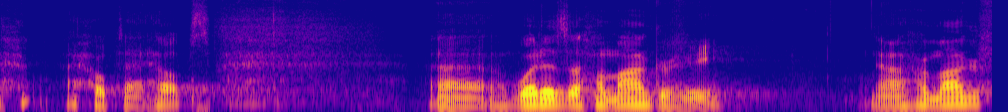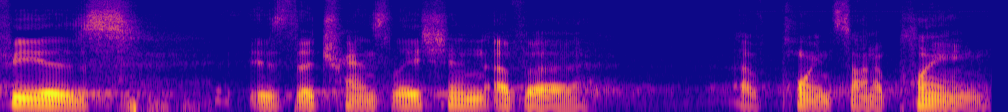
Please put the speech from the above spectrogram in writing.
I hope that helps. Uh, what is a homography? Now, homography is, is the translation of, a, of points on a plane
